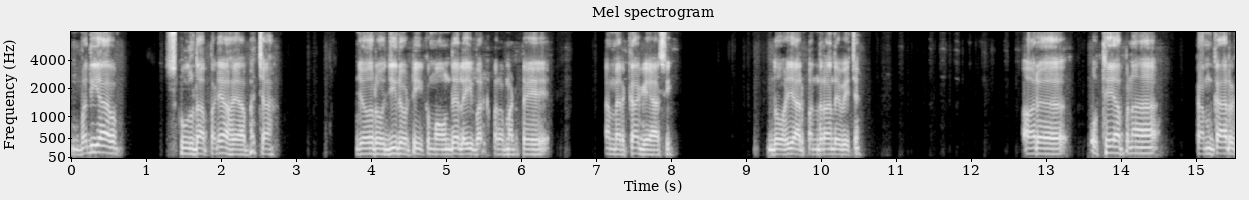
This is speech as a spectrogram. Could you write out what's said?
ਵਧੀਆ ਸਕੂਲ ਦਾ ਪੜ੍ਹਿਆ ਹੋਇਆ ਬੱਚਾ ਜੋ ਰੋਜੀ ਰੋਟੀ ਕਮਾਉਣ ਦੇ ਲਈ ਵਰਕ ਪਰਮਿਟ ਤੇ ਅਮਰੀਕਾ ਗਿਆ ਸੀ। 2015 ਦੇ ਵਿੱਚ। ਔਰ ਉੱਥੇ ਆਪਣਾ ਕੰਮਕਾਰ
